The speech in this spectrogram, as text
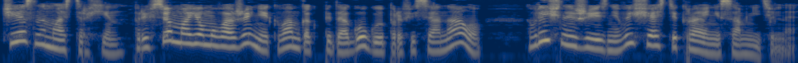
Честно, мастер Хин, при всем моем уважении к вам как педагогу и профессионалу, в личной жизни вы счастье крайне сомнительное.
